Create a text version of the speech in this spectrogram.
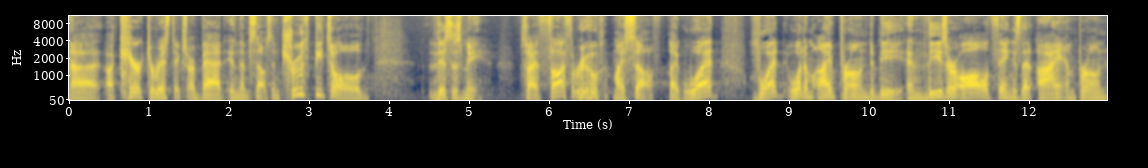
uh, uh, characteristics are bad in themselves. And truth be told, this is me. So I thought through myself, like what, what, what am I prone to be? And these are all things that I am prone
